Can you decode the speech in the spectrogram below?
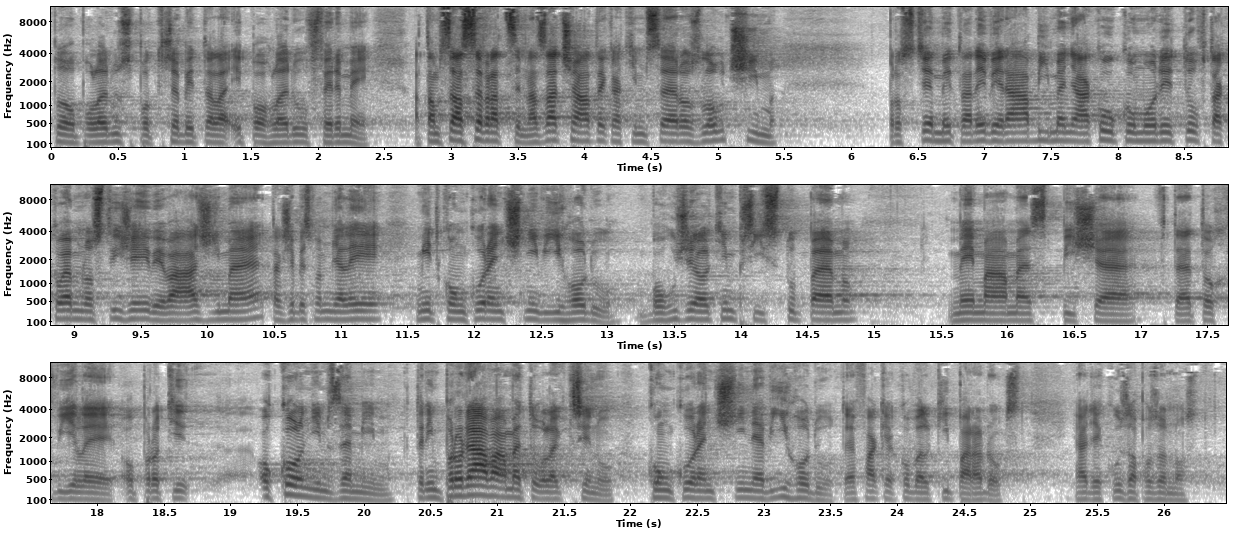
pohledu spotřebitele i pohledu firmy, a tam se zase vracím na začátek, a tím se rozloučím, prostě my tady vyrábíme nějakou komoditu v takovém množství, že ji vyvážíme, takže bychom měli mít konkurenční výhodu, bohužel tím přístupem my máme spíše v této chvíli oproti okolním zemím, kterým prodáváme tu elektřinu, konkurenční nevýhodu, to je fakt jako velký paradox, já děkuji za pozornost.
